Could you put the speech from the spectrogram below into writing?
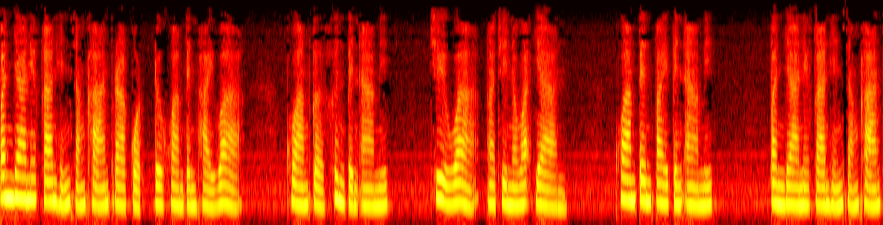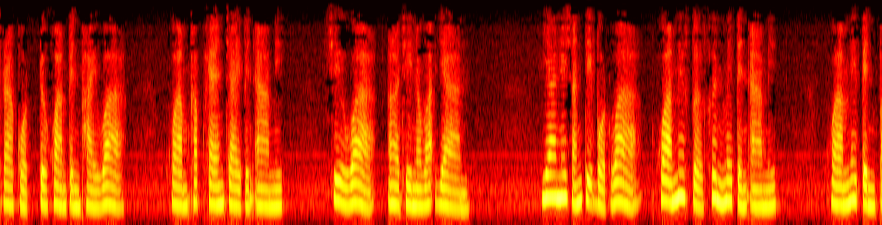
ปัญญาในการเห็นสังขารปรากฏโดยความเป็นภัยว่า ความเกิดขึ้นเป็นอามิตร ชื่อว่า อาทินวญาณ ความเป็นไปเป็นอามิตร ปัญญาในการเห็นสังขารปรากฏโดยความเป็นภัยว่า ความคับแค้นใจเป็นอามิตร ชื่อว่า อาทินวญาณ ญาณในสันติบทว่า ความไม่เกิดขึ้นไม่เป็นอามิตร ความไม่เป็นไป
